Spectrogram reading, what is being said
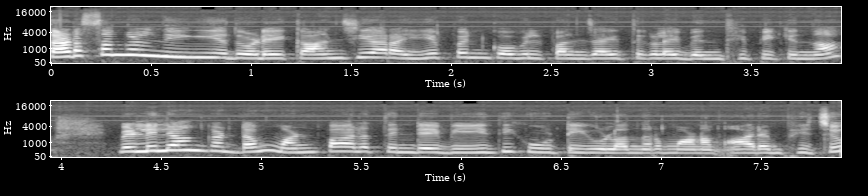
തടസ്സങ്ങൾ നീങ്ങിയതോടെ കാഞ്ചിയാർ അയ്യപ്പൻ കോവിൽ പഞ്ചായത്തുകളെ ബന്ധിപ്പിക്കുന്ന വെള്ളിലാങ്കണ്ടം മൺപാലത്തിന്റെ വീതി കൂട്ടിയുള്ള നിർമ്മാണം ആരംഭിച്ചു.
